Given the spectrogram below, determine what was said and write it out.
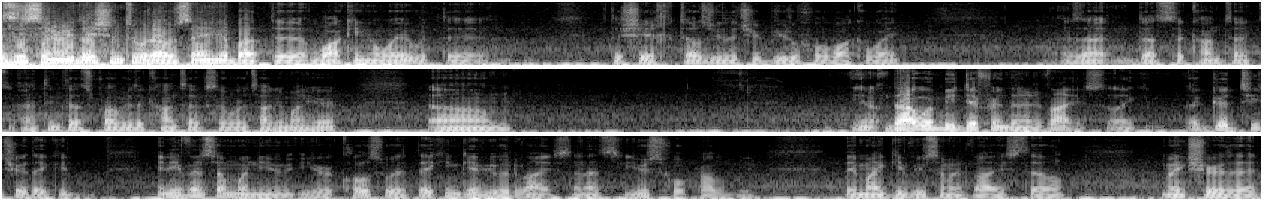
Is this in relation to what I was saying about the walking away with the if the sheikh tells you that you're beautiful, walk away? Is that that's the context? I think that's probably the context that we're talking about here. Um, you know, that would be different than advice. Like a good teacher, they could, and even someone you you're close with, they can give you advice, and that's useful probably. They might give you some advice. They'll make sure that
